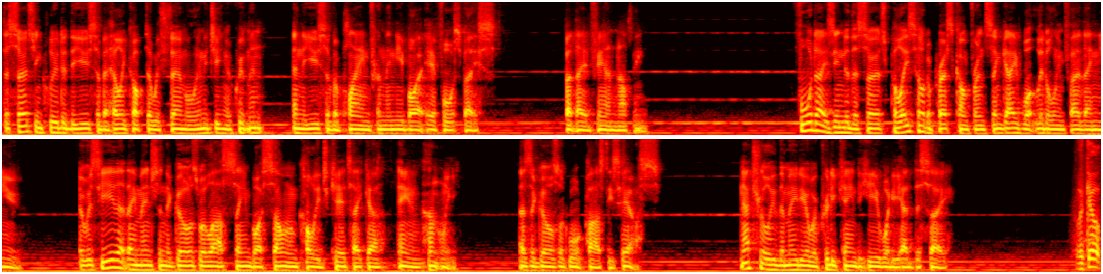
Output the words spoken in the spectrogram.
The search included the use of a helicopter with thermal imaging equipment and the use of a plane from the nearby Air Force Base. But they had found nothing. Four days into the search, police held a press conference and gave what little info they knew. It was here that they mentioned the girls were last seen by Soham College caretaker Ian Huntley, as the girls had walked past his house. Naturally, the media were pretty keen to hear what he had to say. The girl,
